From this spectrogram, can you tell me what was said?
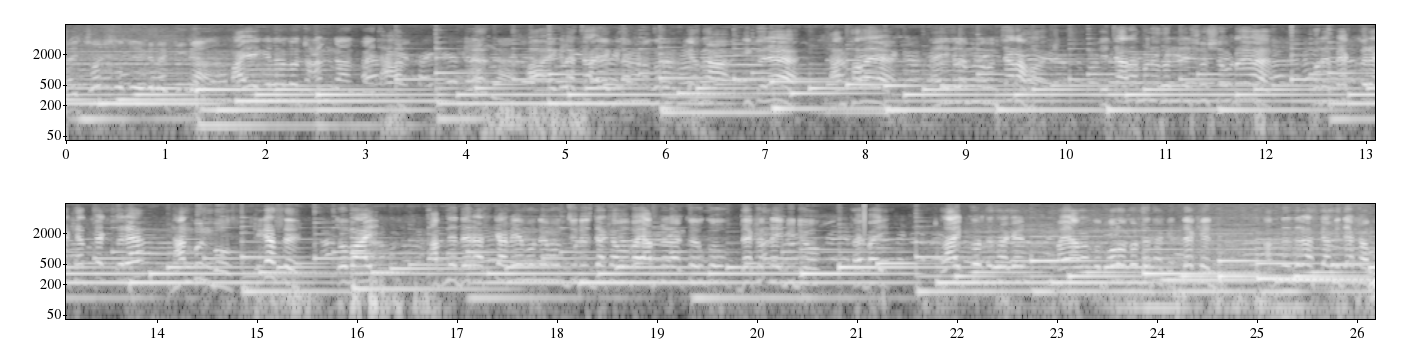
ভাই ছোট ছোট এগুলো কি গাছ ভাই এগুলো হলো ধান গাছ ভাই ধান। এগুলা চা- এগুলা মনে করেন পেঁদা ই করে? ধান ফালায়। এগুলা মনে করেন চারা হয়। এই চারা মনে করেন এই শস্য উঠে পরে প্যাক করে প্যাক করে ধান বুনবো। ঠিক আছে? তো ভাই আপনাদের আজকে আমি এমন এমন জিনিস দেখাবো ভাই আপনারা কেউ কেউ দেখেন না এই ভিডিও তাই ভাই লাইক করতে থাকেন ভাই আমাকে ফলো করতে থাকেন। দেখেন আপনাদের আজকে আমি দেখাবো।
